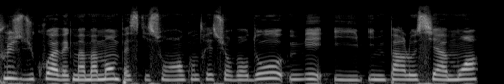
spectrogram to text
plus du coup avec ma maman parce qu'ils sont rencontrés sur Bordeaux, mais il, me parle aussi à moi.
